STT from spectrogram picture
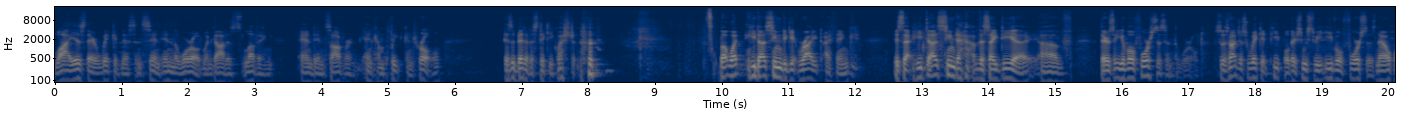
why is there wickedness and sin in the world when God is loving and in sovereign and complete control? Is a bit of a sticky question. but what he does seem to get right, I think, is that he does seem to have this idea of there's evil forces in the world. So it's not just wicked people, there seems to be evil forces. Now,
